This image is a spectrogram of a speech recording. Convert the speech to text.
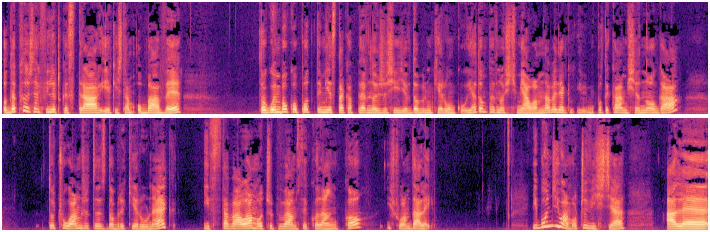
odepchnąć na chwileczkę strach i jakieś tam obawy, to głęboko pod tym jest taka pewność, że się idzie w dobrym kierunku. Ja tą pewność miałam. Nawet jak potykała mi się noga, to czułam, że to jest dobry kierunek i wstawałam, oczypywałam sobie kolanko i szłam dalej. I błądziłam oczywiście, ale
